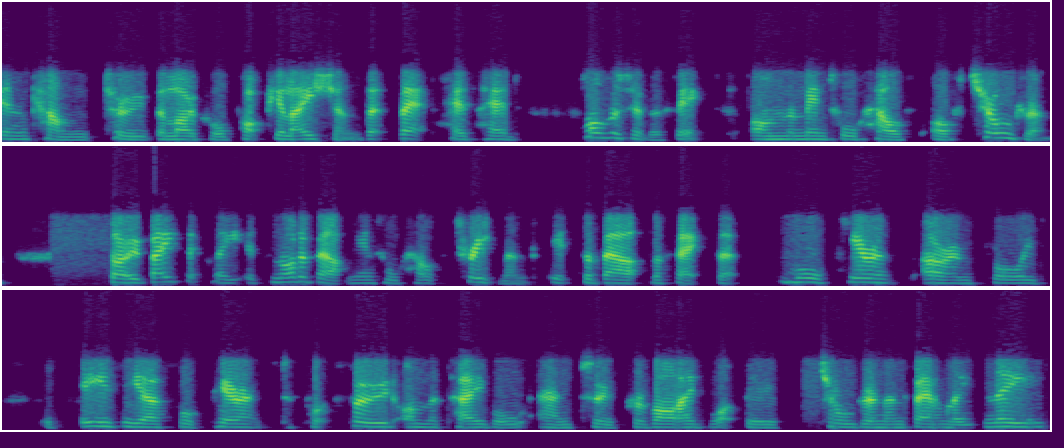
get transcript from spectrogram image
income to the local population, that that has had positive effects on the mental health of children. So basically, it's not about mental health treatment, it's about the fact that more parents are employed. It's easier for parents to put food on the table and to provide what their children and families need.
